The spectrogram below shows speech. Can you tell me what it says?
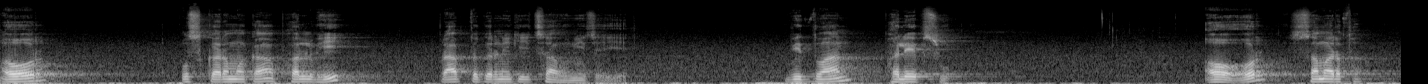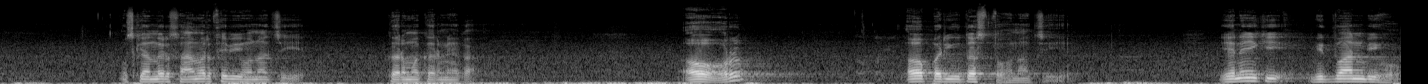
और उस कर्म का फल भी प्राप्त करने की इच्छा होनी चाहिए। विद्वान फलेप्सु। और समर्थ। उसके अंदर सामर्थ्य भी होना चाहिए कर्म करने का। और अपरियुदस्त होना चाहिए। ये नहीं कि विद्वान भी हो,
